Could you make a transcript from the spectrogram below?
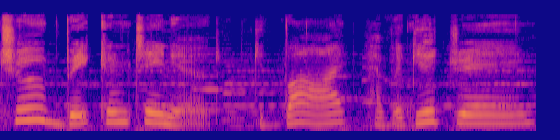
To be continued. Goodbye. Have a good dream.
